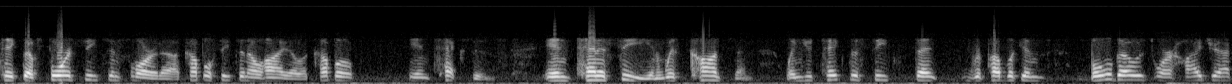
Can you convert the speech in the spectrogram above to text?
take the four seats in Florida, a couple seats in Ohio, a couple in Texas, in Tennessee, in Wisconsin, when you take the seats that Republicans bulldozed or hijacked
